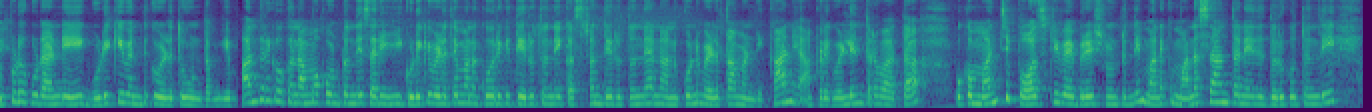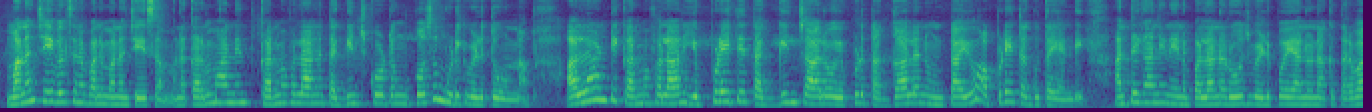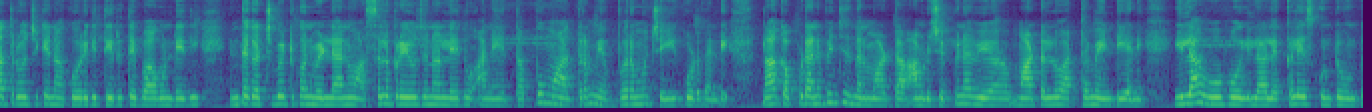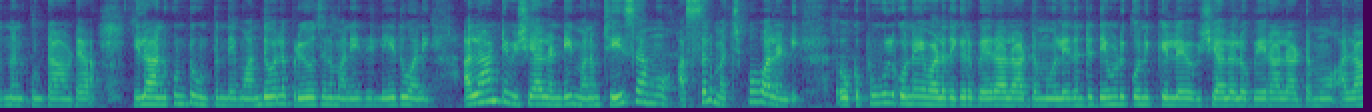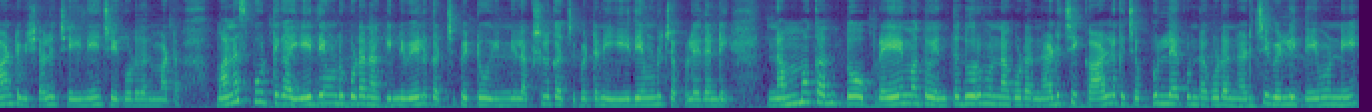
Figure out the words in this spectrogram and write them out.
ఎప్పుడు కూడా అండి గుడికి ఎందుకు వెళుతూ ఉంటాం? అందరికీ ఒక నమ్మకం ఉంటుంది సరే ఈ గుడికి వెళితే మన కోరిక తీరుతుంది కష్టం తీరుతుంది అని అనుకుని వెళతామండి. కానీ అక్కడికి వెళ్ళిన తర్వాత ఒక మంచి పాజిటివ్ వైబ్రేషన్ ఉంటుంది మనకు మనశ్శాంతి అనేది దొరుకుతుంది మనం చేయవలసిన పని మనం చేసాం మన కర్మాన్ని కర్మఫలాన్ని తగ్గించుకోవటం కోసం గుడికి వెళుతూ ఉన్నాం. అలాంటి కర్మఫలాలు ఎప్పుడైతే తగ్గించాలో ఎప్పుడు తగ్గాలని ఉంటాయో అప్పుడే తగ్గుతాయండి. అంతేగాని నేను పలానా రోజు వెళ్ళిపోయాను నాకు తర్వాత రోజుకి నా కోరిక తీరితే బాగుండేది ఇంత ఖర్చు పెట్టుకొని వెళ్ళాను అస్సలు ప్రయోజనం లేదు అనే తప్పు మాత్రం ఎవ్వరము చేయకూడదండి. నాకు అప్పుడు అనిపించింది అనమాట ఆవిడ చెప్పిన మాటల్లో అర్థం ఏంటి అని. ఇలా ఓహో ఇలా లెక్కలేసుకుంటూ ఉంటుందనుకుంటా ఆవిడ ఇలా అనుకుంటూ ఉంటుందేమో అందువల్ల ప్రయోజనం అనేది లేదు అని. అలాంటి విషయాలండి మనం చేశాము అస్సలు మర్చిపోవాలండి. ఒక పువ్వులు కొనే వాళ్ళ దగ్గర బేరాలు లేదంటే దేవుడి కొనుక్కెళ్ళే విషయాలలో బేరాలు అలాంటి విషయాలు చేయనే చేయకూడదనమాట మనస్ఫూర్తిగా ఏ దేవుడు కూడా నాకు ఇన్ని వేలు ఖర్చు పెట్టు ఇన్ని లక్షలు ఖర్చు పెట్టని ఏ దేవుడు చెప్పలేదండి. నమ్మకంతో ప్రేమతో ఎంత దూరం ఉన్నా కూడా నడిచి కాళ్ళకి చెప్పులు లేకుండా కూడా నడిచి వెళ్ళి దేవుణ్ణి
